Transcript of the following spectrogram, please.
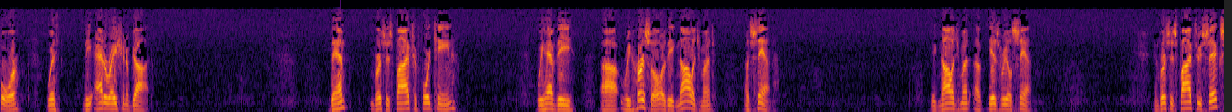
4 with the adoration of God. Then, verses 5 to 14, we have the uh, rehearsal or the acknowledgement of sin. The acknowledgement of Israel's sin. In verses 5 through 6,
